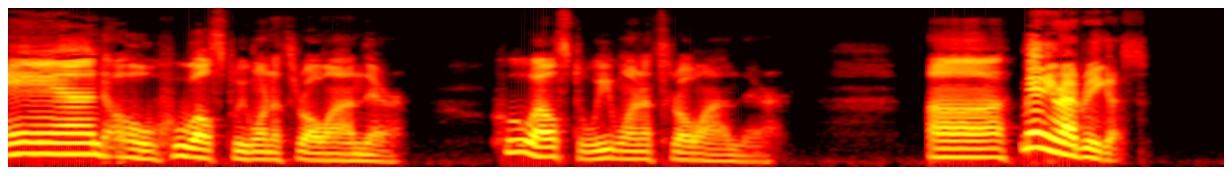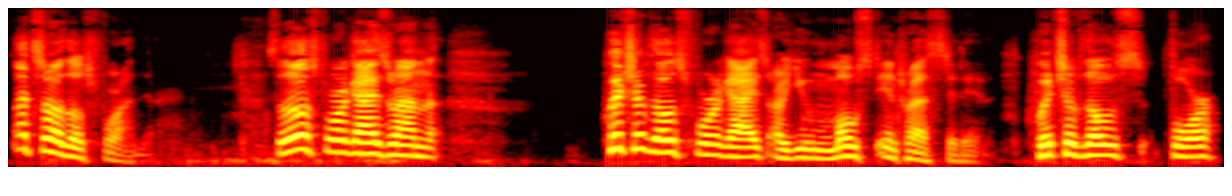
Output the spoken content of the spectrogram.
and oh, who else do we want to throw on there? Who else do we want to throw on there? Uh, Manny Rodriguez. Let's throw those four on there. So those four guys are on the. Which of those four guys are you most interested in? Which of those four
